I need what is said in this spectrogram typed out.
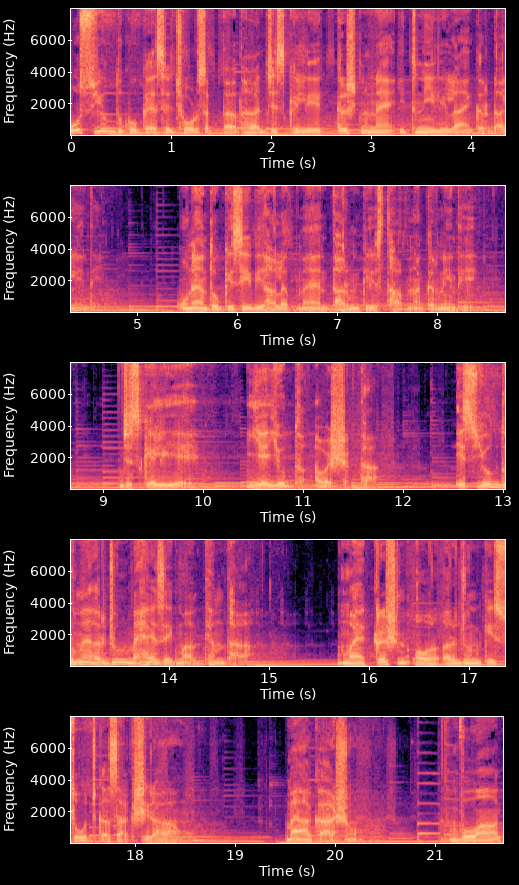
उस युद्ध को कैसे छोड़ सकता था जिसके लिए कृष्ण ने इतनी लीलाएँ कर डाली थी? उन्हें तो किसी भी हालत में धर्म की स्थापना करनी थी, जिसके लिए यह युद्ध आवश्यक था। इस युद्ध में अर्जुन महज एक माध्यम था। मैं कृष्ण और अर्जुन की सोच का साक्षी रहा हूँ। मैं आकाश हूँ। वो आँख,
